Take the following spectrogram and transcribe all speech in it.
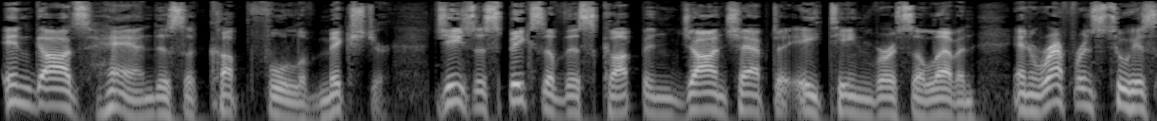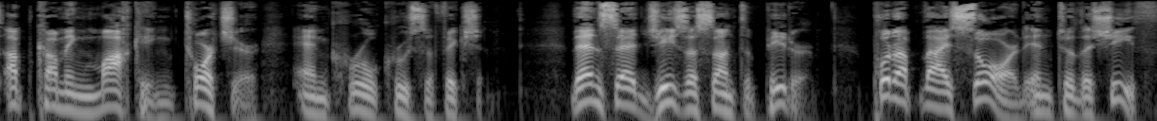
In God's hand is a cup full of mixture. Jesus speaks of this cup in John chapter 18 verse 11 in reference to his upcoming mocking, torture, and cruel crucifixion. Then said Jesus unto Peter, Put up thy sword into the sheath.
